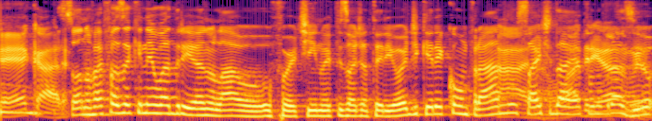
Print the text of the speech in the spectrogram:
é. é, cara. Só não vai fazer que nem o Adriano lá, o, o Fortinho, no episódio anterior, de querer comprar no ah, site não, da Apple Adriano, no Brasil.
